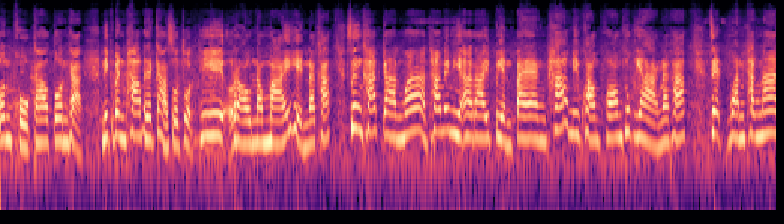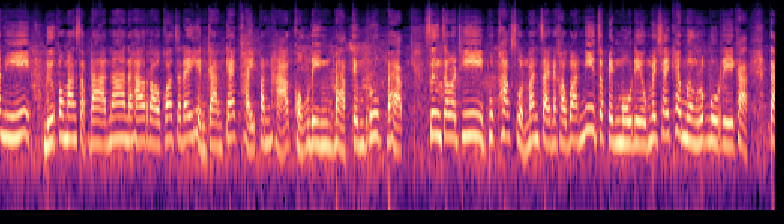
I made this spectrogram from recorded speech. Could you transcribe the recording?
ต้นโพ9ต้นค่ะ นี่ก็เป็นภาพบรรยากาศสดๆที่เรานำมาให้เห็นนะคะ ซึ่งคาดการณ์ว่าถ้าไม่มีอะไรเปลี่ยนแปลง ถ้ามีความพร้อมทุกอย่างนะคะ 7 วันข้างหน้านี้ หรือประมาณสัปดาห์หน้านะคะ เราก็จะได้เห็นการแก้ไขปัญหาของลิงแบบเต็มรูปแบบ ซึ่งเจ้าหน้าที่ทุกภาคส่วนมั่นใจนะคะ ว่านี่จะเป็นโมเดลไม่ใช่แค่เมืองลบบุรีค่ะ แต่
